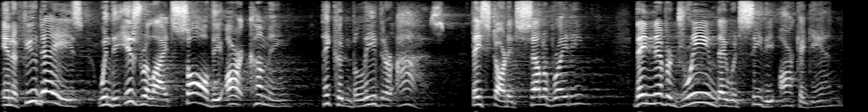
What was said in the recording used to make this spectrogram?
In a few days, when the Israelites saw the ark coming, they couldn't believe their eyes. They started celebrating. They never dreamed they would see the ark again.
